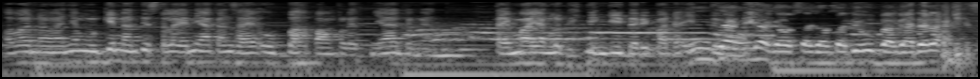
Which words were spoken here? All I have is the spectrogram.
apa namanya mungkin nanti setelah ini akan saya ubah pamfletnya dengan tema yang lebih tinggi daripada itu. Enggak, enggak, enggak usah, enggak usah diubah, enggak ada lagi.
